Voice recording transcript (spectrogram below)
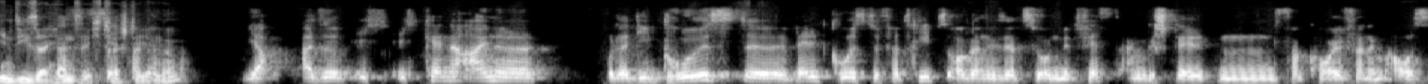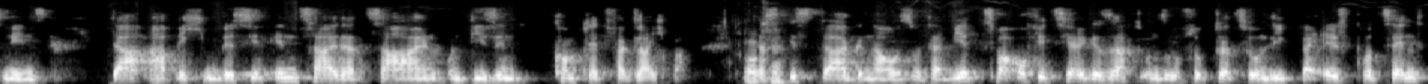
in dieser Hinsicht verstehe. Ne? Ja, also ich, ich kenne eine oder die größte, weltgrößte Vertriebsorganisation mit festangestellten Verkäufern im Außendienst. Da habe ich ein bisschen Insiderzahlen und die sind komplett vergleichbar. Okay. Das ist da genauso. Da wird zwar offiziell gesagt, unsere Fluktuation liegt bei 11 Prozent,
